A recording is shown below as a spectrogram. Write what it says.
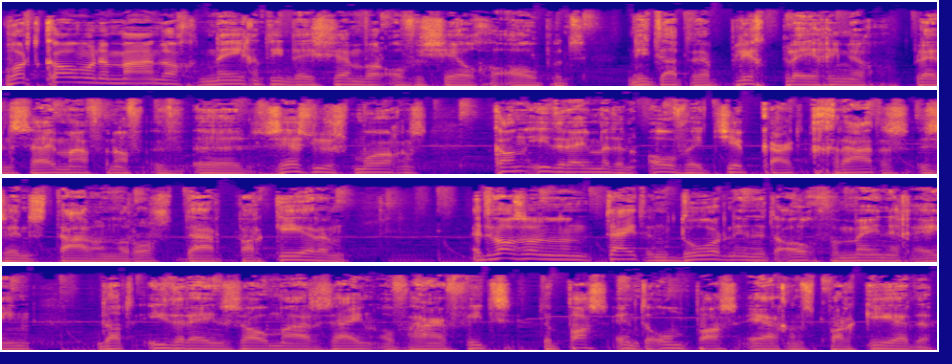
wordt komende maandag 19 december officieel geopend. Niet dat er plichtplegingen gepland zijn... maar vanaf eh 6 uur s morgens kan iedereen met een OV-chipkaart... gratis zijn stalen ros daar parkeren. Het was al een tijd een doorn in het oog van menig een... dat iedereen zomaar zijn of haar fiets te pas en te onpas ergens parkeerde.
